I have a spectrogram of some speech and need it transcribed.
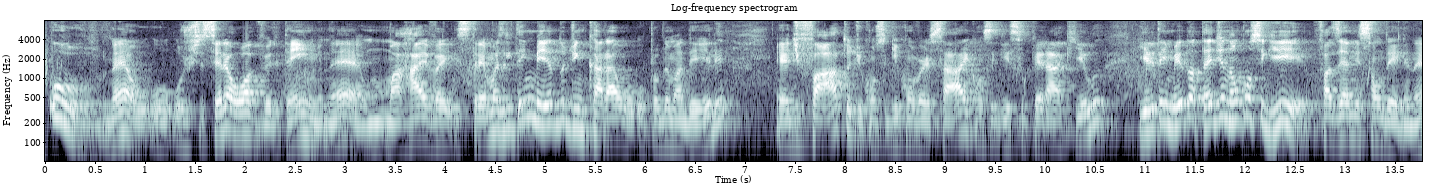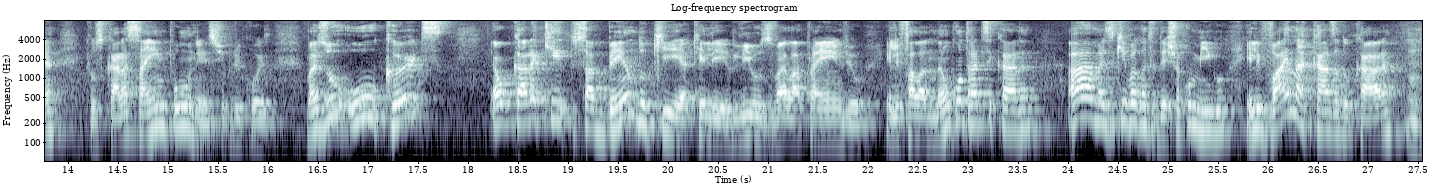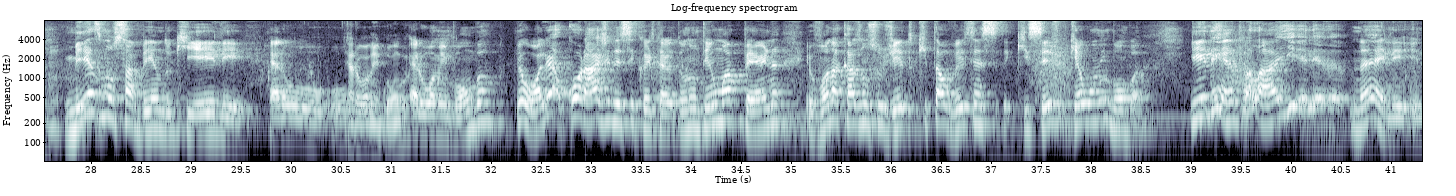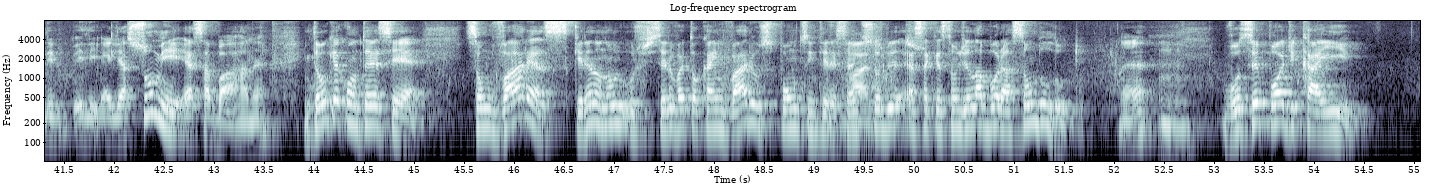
O, né, o, o justiceiro é óbvio, ele tem né, uma raiva extrema, mas ele tem medo de encarar o, o problema dele é, de fato, de conseguir conversar e conseguir superar aquilo. E ele tem medo até de não conseguir fazer a missão dele, né? Que os caras saem impunes, esse tipo de coisa. Mas o, o Kurtz é o cara que, sabendo que aquele Lewis vai lá pra Envil, ele fala: não contrate esse cara ah, mas o que vai acontecer? Deixa comigo. Ele vai na casa do cara, uhum. mesmo sabendo que ele era o, o, Era o Homem-Bomba. Era o Homem-Bomba. Meu, olha a coragem desse Kurt, cara. Eu não tenho uma perna, eu vou na casa de um sujeito que talvez tenha, que seja que é o Homem-Bomba. E ele entra lá e ele, né, ele, ele, ele, ele assume essa barra, né? Então o que acontece é são várias, querendo ou não, o justiceiro vai tocar em vários pontos interessantes vários sobre pontos. essa questão de elaboração do luto, né? Uhum. Você pode cair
